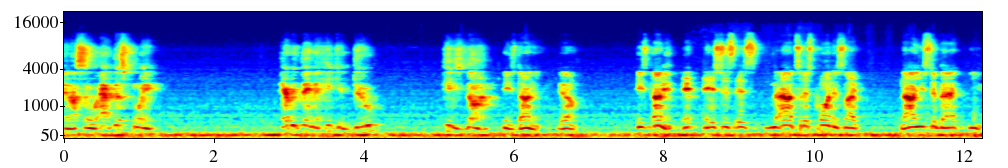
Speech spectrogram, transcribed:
and I said, well, at this point, everything that he can do, he's done. He's done it. Yeah, he's done it. it it's just it's now to this point. It's like now you sit back, you,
